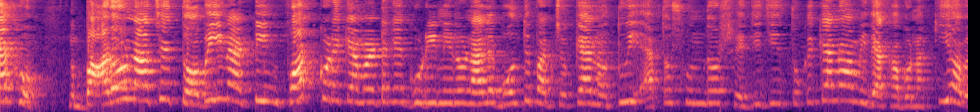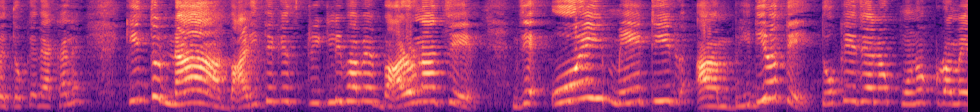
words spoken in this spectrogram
দেখো বারো নাচে তবেই না টিন ফট করে ক্যামেরাটাকে ঘুরিয়ে নিল, নালে বলতে পারছ, কেন? তুই এত সুন্দর সেজেছিস, তোকে কেন আমি দেখাবো না? কি হবে তোকে দেখালে? কিন্তু না, বাড়ি থেকে স্ট্রিক্টলি ভাবে বারো নাচে যে ওই মেয়েটির ভিডিওতে তোকে যেন কোনো ক্রমে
